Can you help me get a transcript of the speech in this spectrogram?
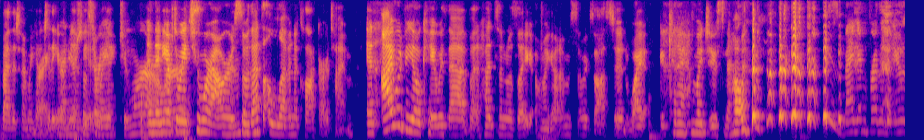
by the time we got to Right, the then you're Airbnb and to everything two more and then you have to wait two more hours. So Mhm. that's 11 o'clock our time. And I would be okay with that. But Hudson was like, oh my God, I'm so exhausted. Why can I have my juice now? He's begging for the juice.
